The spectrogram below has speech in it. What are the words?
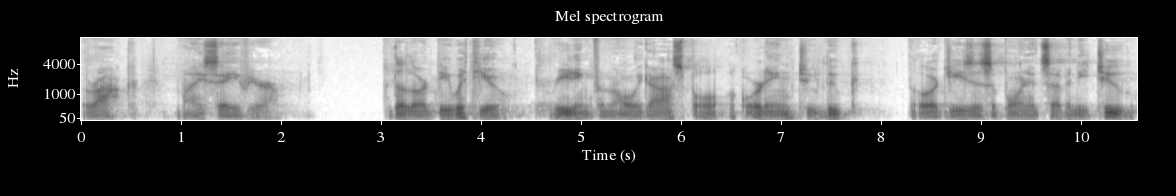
the rock, my Savior. The Lord be with you. Reading from the Holy Gospel according to Luke. The Lord Jesus appointed 72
